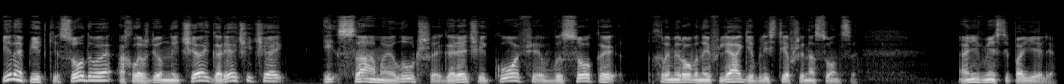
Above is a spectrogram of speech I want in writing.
и напитки, содовая, охлажденный чай, горячий чай и самое лучшее — горячий кофе в высокой хромированной фляге, блестевшей на солнце. Они вместе поели.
